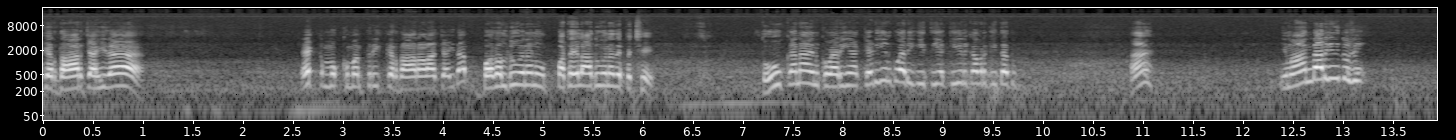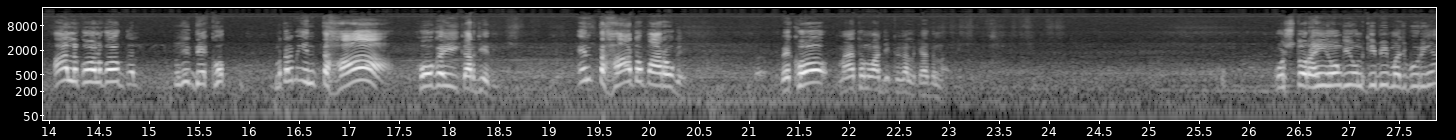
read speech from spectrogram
ਕਿਰਦਾਰ ਚਾਹੀਦਾ ਹੈ। ਇੱਕ ਮੁੱਖ ਮੰਤਰੀ ਕਿਰਦਾਰ ਵਾਲਾ ਚਾਹੀਦਾ ਬਦਲ ਦੂ ਇਹਨਾਂ ਨੂੰ ਪਟੇ ਲਾ ਦੂ ਇਹਨਾਂ ਦੇ ਪਿੱਛੇ ਤੂੰ ਕਹਿੰਦਾ ਇਨਕੁਆਇਰੀਆਂ ਕਿਹੜੀ ਇਨਕੁਆਇਰੀ ਕੀਤੀ ਹੈ ਕੀ ਰਿਕਵਰ ਕੀਤਾ ਤੂੰ ਹੈ ਇਮਾਨਦਾਰੀ ਨਹੀਂ ਤੁਸੀਂ ਆ ਲਕੋ ਲਕੋ ਤੁਸੀਂ ਦੇਖੋ ਮਤਲਬ ਇੰਤਹਾ ਹੋ ਗਈ ਕਰਜ਼ੇ ਦੀ ਇੰਤਹਾ ਤੋਂ ਪਾਰ ਹੋ ਗਏ ਵੇਖੋ ਮੈਂ ਤੁਹਾਨੂੰ ਅੱਜ ਇੱਕ ਗੱਲ ਕਹਿ ਦਿੰਦਾ कुछ तो रही होंगी उनकी भी मजबूरियां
